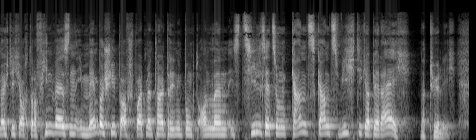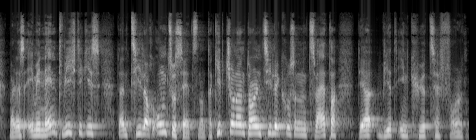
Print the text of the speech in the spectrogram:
möchte ich auch darauf hinweisen, im Membership auf sportmentaltraining.online ist Zielsetzung ein ganz, ganz wichtiger Bereich, natürlich, weil es eminent wichtig ist, dein Ziel auch umzusetzen. Und da gibt es schon einen tollen Zielekurs und ein zweiter, der wird in Kürze folgen.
